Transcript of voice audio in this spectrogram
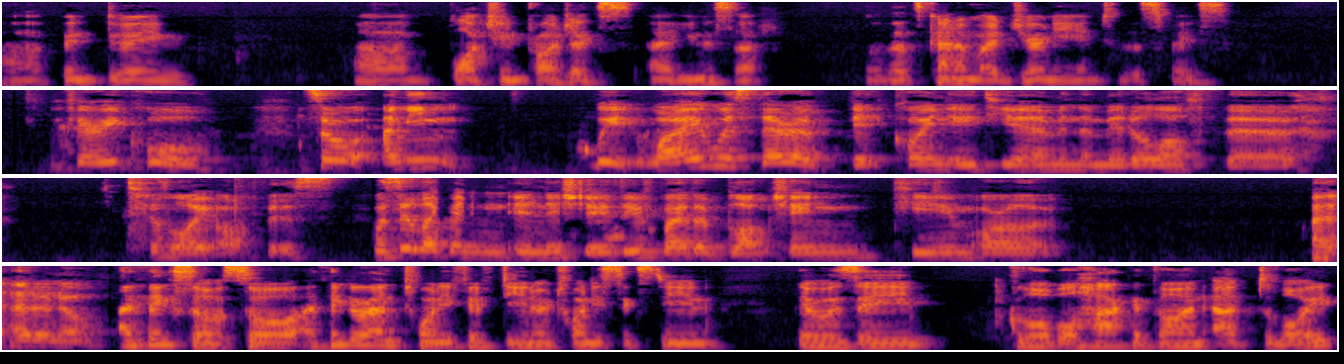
I've uh, been doing um, blockchain projects at UNICEF. So that's kind of my journey into the space. Very cool. So, I mean, wait, why was there a Bitcoin ATM in the middle of the Deloitte office? Was it like an initiative by the blockchain team or I, I don't know. I think so. So I think around 2015 or 2016, there was a global hackathon at Deloitte.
